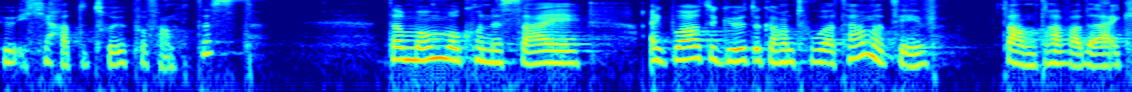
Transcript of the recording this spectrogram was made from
hun ikke hadde tro på fantes. Der mamma kunne si jeg ba til Gud og ga han to alternativ. Det andre var deg.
